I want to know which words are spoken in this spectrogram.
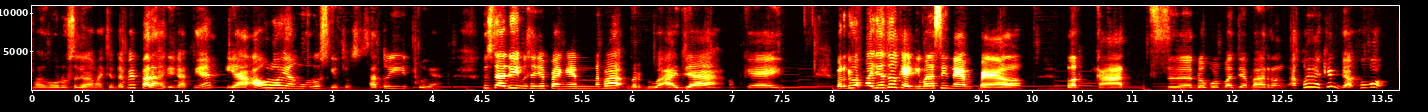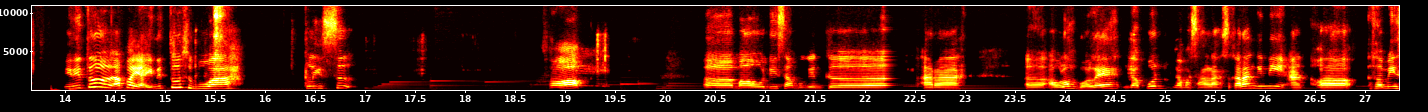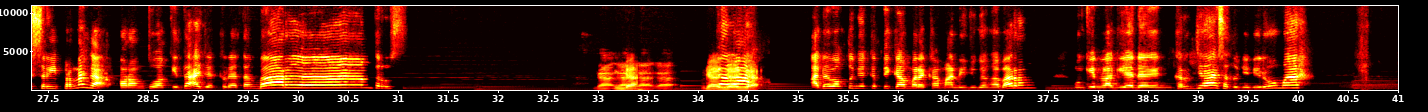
mengurus segala macam. Tapi pada hakikatnya ya Allah yang ngurus gitu. Satu itu ya. Terus tadi misalnya pengen apa berdua aja. Oke. Okay. berdua aja tuh kayak gimana sih? Nempel lekat se 24 jam bareng. Aku yakin gak kok? Ini tuh apa ya? Ini tuh sebuah klise. Sok. Uh, mau disambungin ke arah uh, Allah boleh, nggak pun nggak masalah. Sekarang gini, uh, suami istri pernah nggak orang tua kita aja kelihatan bareng terus? Nggak, nggak, nggak, nggak. Nggak, nggak, Ada waktunya ketika mereka mandi juga nggak bareng. Mungkin lagi ada yang kerja, satunya di rumah.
